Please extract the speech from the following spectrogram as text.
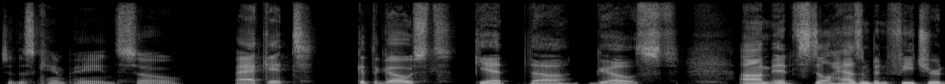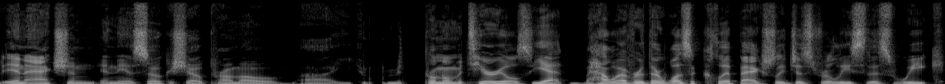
to this campaign. So back it. Get the ghost. Get the Ghost. Um, it still hasn't been featured in action in the Ahsoka show promo uh, m- promo materials yet. However, there was a clip actually just released this week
